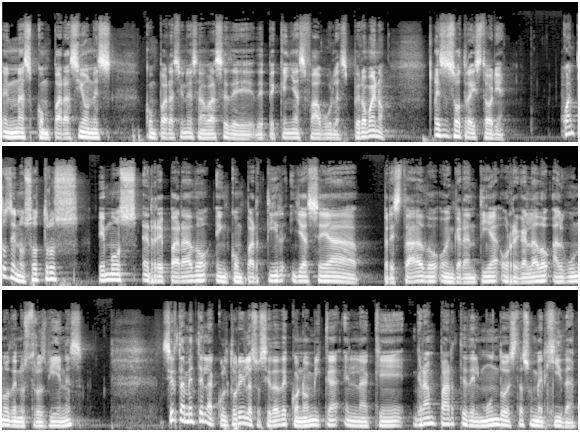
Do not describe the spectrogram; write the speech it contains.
en unas comparaciones, comparaciones a base de, de pequeñas fábulas. Pero bueno, esa es otra historia. ¿Cuántos de nosotros hemos reparado en compartir, ya sea prestado o en garantía o regalado alguno de nuestros bienes? Ciertamente la cultura y la sociedad económica en la que gran parte del mundo está sumergida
